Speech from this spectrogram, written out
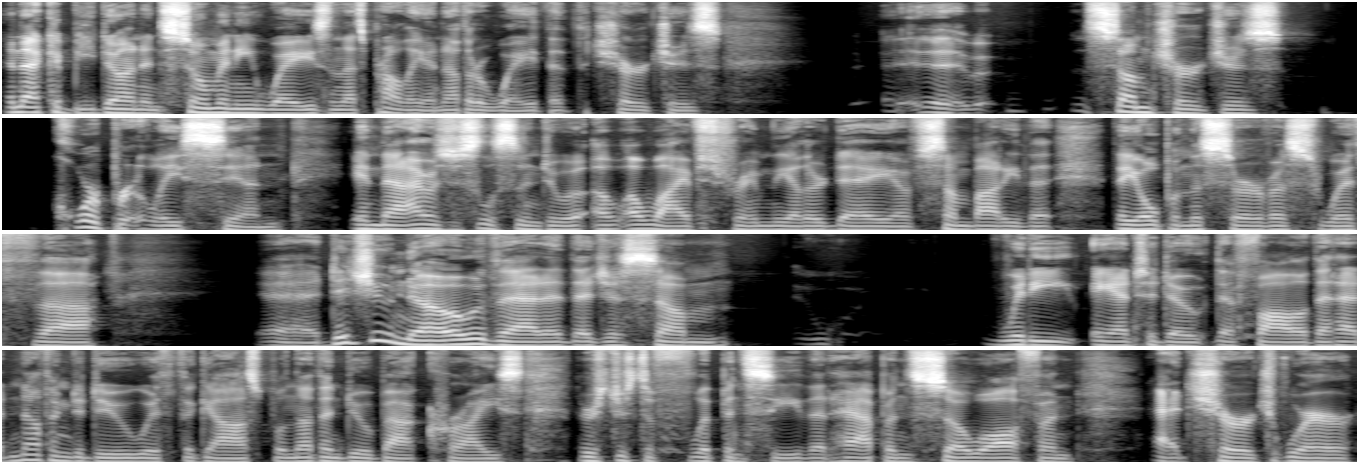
and that could be done in so many ways and that's probably another way that the church is uh, some churches corporately sin in that I was just listening to a, a live stream the other day of somebody that they opened the service with uh, uh, did you know that that just some witty antidote that followed that had nothing to do with the gospel, nothing to do about Christ. There's just a flippancy that happens so often at church where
